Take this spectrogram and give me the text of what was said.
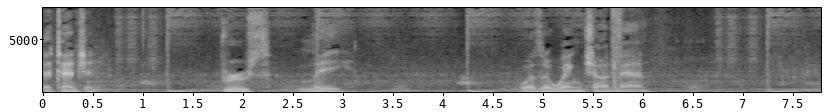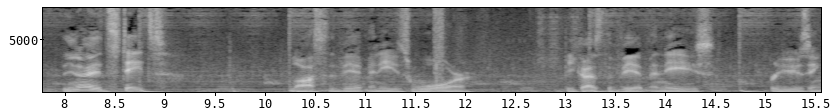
attention. Bruce Lee was a Wing Chun man. The United States lost the Vietnamese War because the Vietnamese were using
